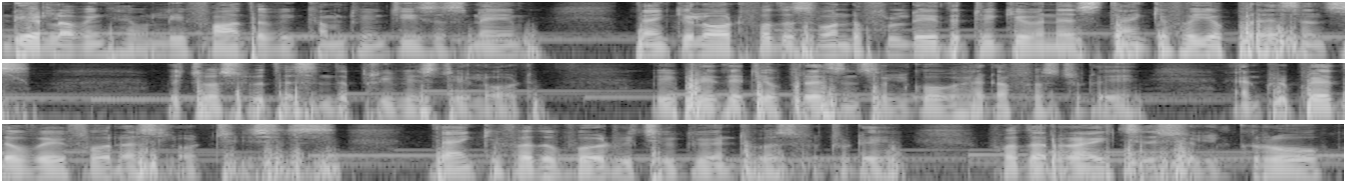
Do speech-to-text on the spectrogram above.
Dear loving Heavenly Father, we come to you in Jesus' name. Thank you, Lord, for this wonderful day that you've given us. Thank you for your presence, which was with us in the previous day, Lord. We pray that your presence will go ahead of us today and prepare the way for us, Lord Jesus. Thank you for the word which you've given to us for today. For the righteous shall grow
